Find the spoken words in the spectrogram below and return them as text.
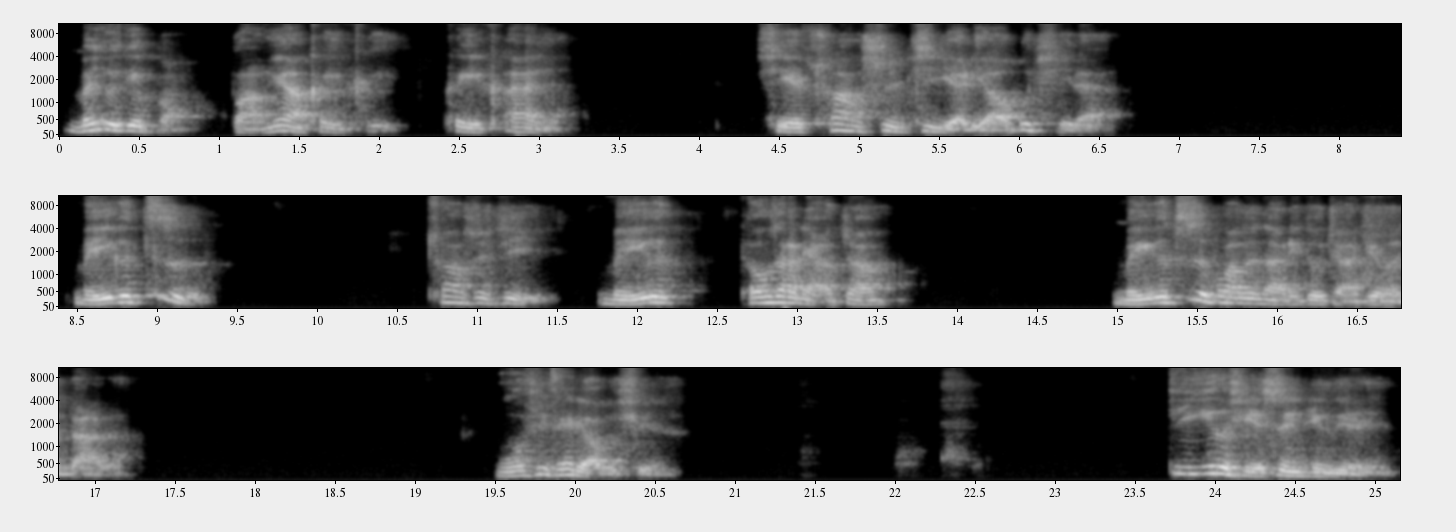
没有一个榜榜样可以可以可以看了，写创世纪也了不起了，每一个字。创世纪每一个头上两张，每一个字放在哪里都讲究很大的。摩西太了不起了，第一个写圣经的人，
